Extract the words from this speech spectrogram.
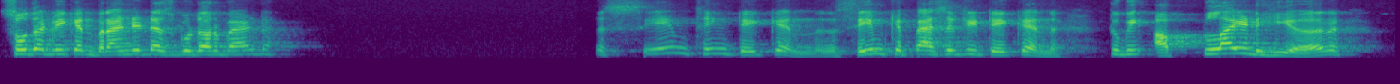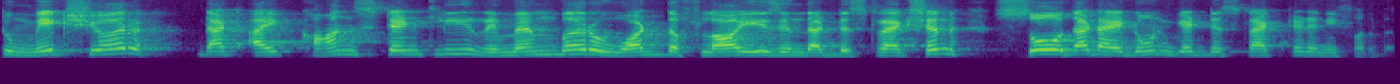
so that we can brand it as good or bad the same thing taken, the same capacity taken to be applied here to make sure that I constantly remember what the flaw is in that distraction so that I don't get distracted any further.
